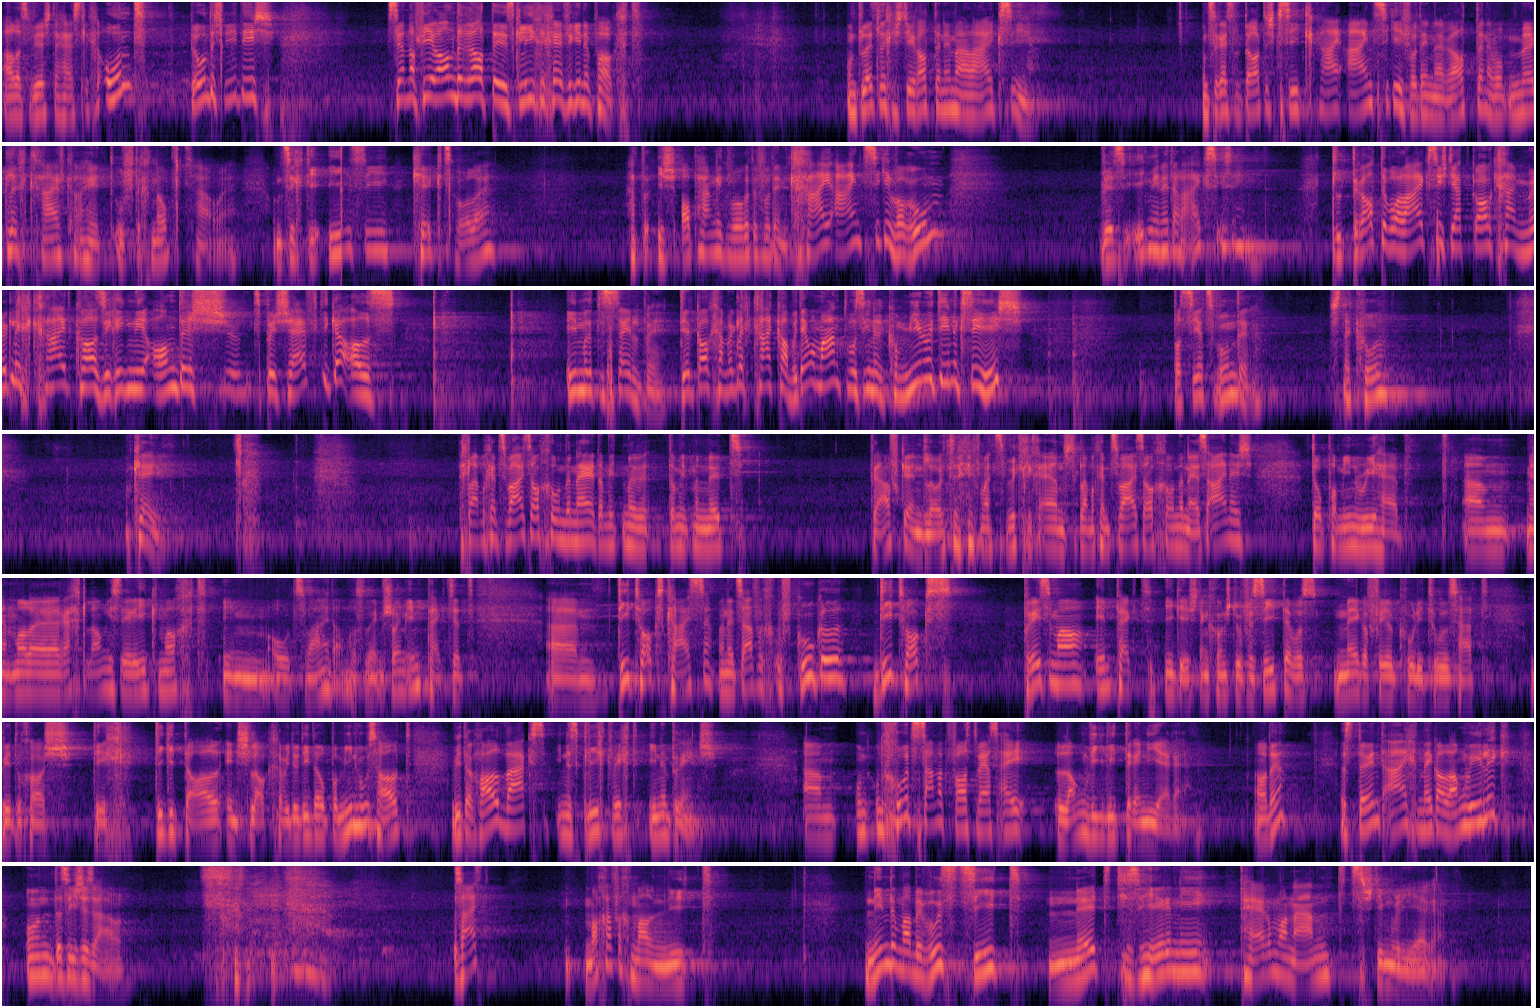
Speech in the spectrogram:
alles wüste hässliche. Und der Unterschied ist, sie haben noch vier andere Ratten ins gleiche Käfig gepackt. Und plötzlich ist die Ratte nicht mehr allein gewesen. Und das Resultat war, keine einzige von diesen Ratten, die die Möglichkeit hatte, auf den Knopf zu hauen und sich die easy Kick zu holen, hat, ist abhängig geworden von dem. Keine einzige. Warum? Weil sie irgendwie nicht allein sind. die Ratte, die allein war, die hat gar keine Möglichkeit gehabt, sich irgendwie anders zu beschäftigen als immer dasselbe. Die hat gar keine Möglichkeit gehabt. In dem Moment, wo sie in einer Community war, passiert das Wunder. Ist das nicht cool? Okay. Ich glaube, wir können zwei Sachen unternehmen, damit wir, damit wir nicht draufgehen, Leute. Ich meine es wirklich ernst. Ich glaube, wir können zwei Sachen unternehmen. Das eine ist Dopamin Rehab. Ähm, wir haben mal eine recht lange Serie gemacht im O2 damals, also schon im Impact. Sie hat ähm, Detox geheißen und jetzt einfach auf Google Detox Prisma Impact eingibst, dann kommst du auf eine Seite, wo es mega viele coole Tools hat, wie du kannst dich digital entschlacken, wie du deinen Dopaminhaushalt wieder halbwegs in ein Gleichgewicht hineinbringst. Ähm, und, und kurz zusammengefasst wäre es, hey, langweilig trainieren. Oder? Es tönt eigentlich mega langweilig und das ist es auch. das heißt, mach einfach mal nichts. Nimm dir mal bewusst Zeit, nicht dein Hirn permanent zu stimulieren.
